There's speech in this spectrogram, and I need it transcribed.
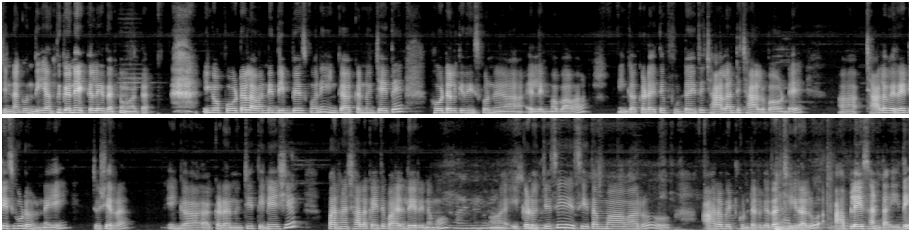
చిన్నగా ఉంది అందుకనే ఎక్కలేదన్నమాట. ఇంకా ఫోటోలు అవన్నీ దింపేసుకొని ఇంకా అక్కడి నుంచి అయితే హోటల్కి తీసుకొని వెళ్ళింది మా బావ. ఇంకా అక్కడైతే ఫుడ్ అయితే చాలా అంటే చాలా బాగుండే. చాలా వెరైటీస్ కూడా ఉన్నాయి. చూసారా ఇంకా అక్కడ నుంచి తినేసి పర్ణశాలకు అయితే బయలుదేరినాము. ఇక్కడ వచ్చేసి సీతమ్మ వారు ఆరబెట్టుకుంటారు కదా చీరలు. ఆ ప్లేస్ అంట ఇది.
